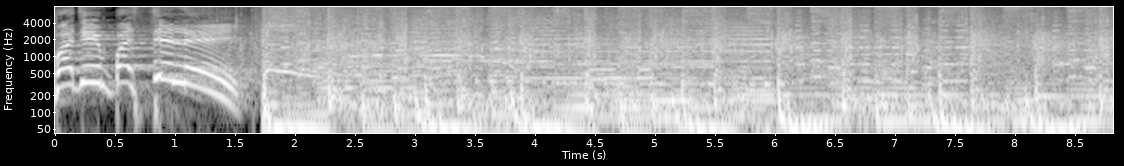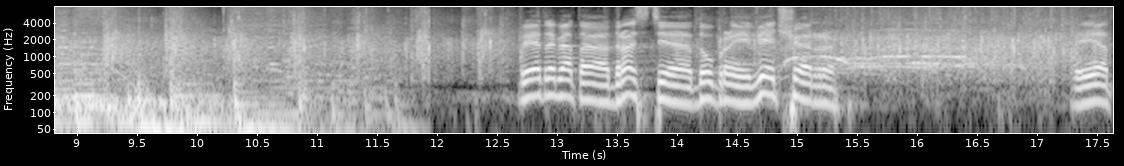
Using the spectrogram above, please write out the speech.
Вадим Постельный! Привет, ребята, здрасте, добрый вечер. Привет.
